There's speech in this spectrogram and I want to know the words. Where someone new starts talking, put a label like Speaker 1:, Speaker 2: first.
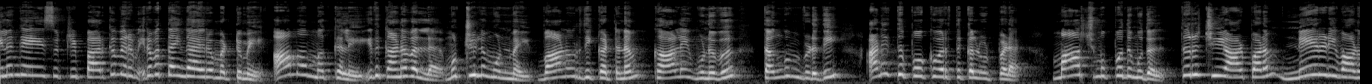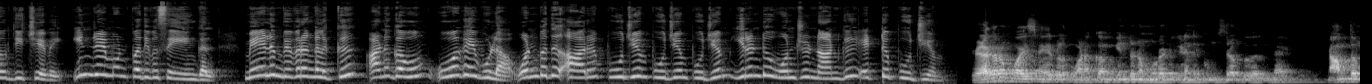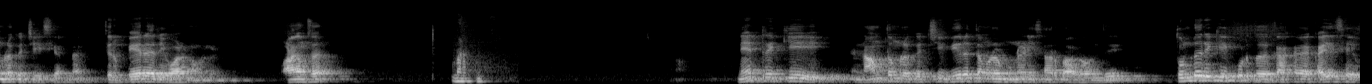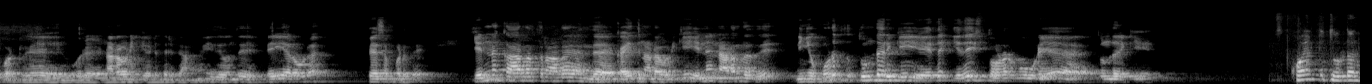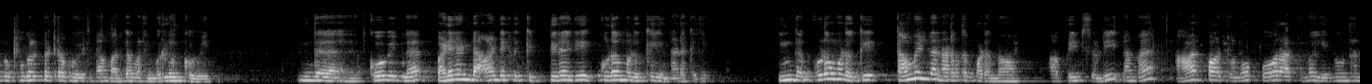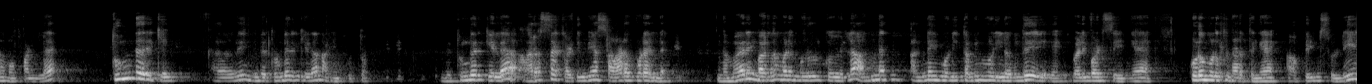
Speaker 1: இலங்கையை சுற்றி பார்க்க வெறும் இருபத்தைந்தாயிரம் மட்டுமே. ஆமாம் மக்களே இது கனவல்ல. முற்றிலும் உண்மை. வானூர்தி கட்டணம் காலை உணவு தங்கும் விடுதி அனைத்து போக்குவரத்துக்கள் உட்பட. மார்ச் முப்பது முதல் திருச்சி யாழ்ப்பாணம் நேரடி வானூர்தி சேவை. இன்றே முன்பதிவு செய்யுங்கள். மேலும் விவரங்களுக்கு அணுகவும் உவகை உலா ஒன்பது ஆறு பூஜ்ஜியம் பூஜ்ஜியம் பூஜ்ஜியம் இரண்டு ஒன்று நான்கு எட்டு பூஜ்ஜியம்
Speaker 2: இழகரம் வாய்ஸ் நேர்களுக்கு வணக்கம். இன்று நம்முடன் இணைந்திருக்கும் சிறப்பு விருந்தினர் நாம் தமிழர் கட்சியை சேர்ந்த திரு பேரறிவாளன் அவர்கள். வணக்கம் சார்.
Speaker 3: வணக்கம்.
Speaker 2: நேற்றைக்கு நாம் தமிழர் கட்சி வீரத்தமிழர் முன்னணி சார்பாக வந்து துண்டறிக்கை கொடுத்ததுக்காக கைது செய்யப்பட்டு ஒரு நடவடிக்கை எடுத்திருக்காங்க. இது வந்து பெரிய அளவில் பேசப்படுது. என்ன காரணத்தினால இந்த கைது நடவடிக்கை? என்ன நடந்தது? நீங்க கொடுத்த துண்டறிக்கை எதை எதை தொடர்பு உடைய துண்டறிக்கை?
Speaker 3: கோயம்புத்தூர்ல இருக்க புகழ்பெற்ற கோவில் தான் மருதமலை முருகன் கோவில். இந்த கோவிட்ல பன்னிரெண்டு ஆண்டுகளுக்கு பிறகு குடமுழுக்கு நடக்குது. இந்த குடமுழுக்கு தமிழ்ல நடத்தப்படணும் அப்படின்னு சொல்லி நம்ம ஆர்ப்பாட்டமோ போராட்டமோ எதுவும் நம்ம பண்ணல. துண்டறிக்கை அதாவது இந்த துண்டறிக்கை தான் நாங்க கொடுத்தோம். இந்த துண்டறிக்கையில அரச கடுமையா சாட கூட இல்லை. இந்த மாதிரி மருதமலை முருகன் கோவில்ல அண்ணன் அன்னை மொழி தமிழ் மொழியில வந்து வழிபாடு செய்யுங்க குடமுழுக்கு நடத்துங்க அப்படின்னு சொல்லி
